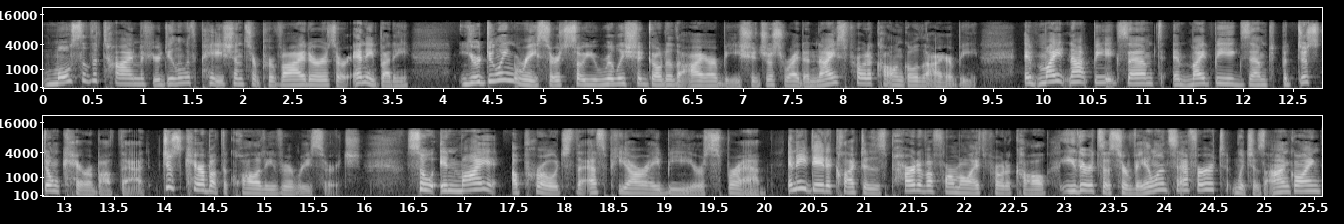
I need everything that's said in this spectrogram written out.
most of the time, if you're dealing with patients or providers or anybody, you're doing research, so you really should go to the IRB. You should just write a nice protocol and go to the IRB. It might not be exempt, it might be exempt, but just don't care about that. Just care about the quality of your research. So, in my approach, the SPRAB or SPRAB, any data collected is part of a formalized protocol. Either it's a surveillance effort, which is ongoing,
